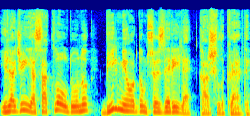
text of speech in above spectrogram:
ilacın yasaklı olduğunu bilmiyordum sözleriyle karşılık verdi.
